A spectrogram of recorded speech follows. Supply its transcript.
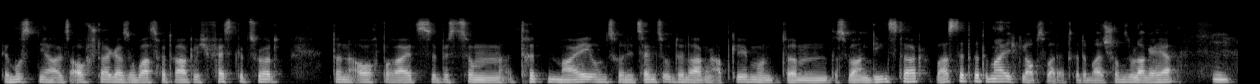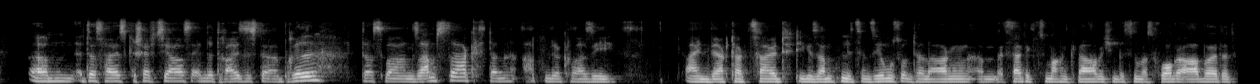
wir mussten ja als Aufsteiger, so war es vertraglich festgezurrt, dann auch bereits bis zum 3. Mai unsere Lizenzunterlagen abgeben. Und ähm, das war ein Dienstag. War es der 3. Mai? Ich glaube, es war der 3. Mai, ist schon so lange her. Mhm. Ähm, das heißt, Geschäftsjahresende 30. April. Das war ein Samstag. Dann hatten wir quasi einen Werktag Zeit, die gesamten Lizenzierungsunterlagen ähm, fertig zu machen. Klar habe ich ein bisschen was vorgearbeitet.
